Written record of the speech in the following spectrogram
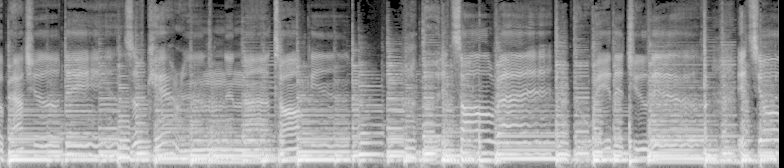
about your days of caring and not talking. But it's alright the way that you live. It's your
